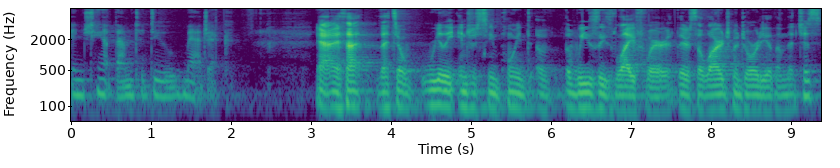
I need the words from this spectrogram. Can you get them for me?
enchant them to do magic. Yeah, I thought that's a really interesting point of the Weasley's life where there's a large majority of them that just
